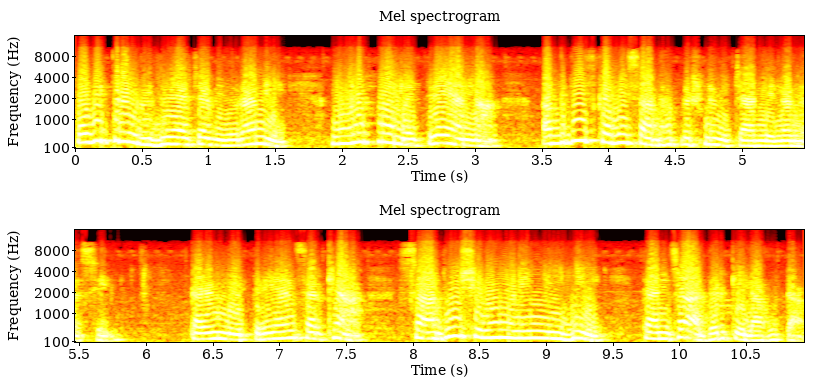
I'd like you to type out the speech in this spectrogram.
पवित्र हृदयाच्या विदुराने महात्मा मैत्रेयांना अगदीच काही साधा प्रश्न विचारलेला नसेल. कारण मैत्रियांसारख्या साधू शिरोमणींनीही त्यांचा आदर केला होता.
